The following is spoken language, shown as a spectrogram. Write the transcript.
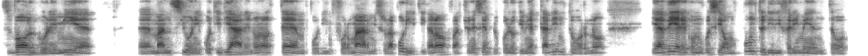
svolgo le mie eh, mansioni quotidiane, non ho tempo di informarmi sulla politica, no? faccio un esempio, quello che mi accade intorno e avere comunque sia un punto di riferimento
